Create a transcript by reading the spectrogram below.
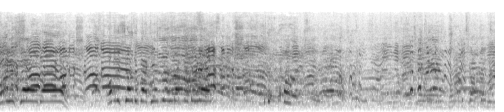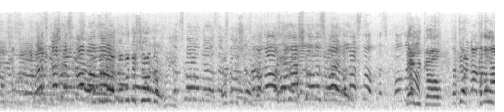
Over your shoulder. Over the shoulder. Over the shoulder back here. Feel it up with the neck. Over the shoulder. Let's get this With going. the neck, over the shoulder, please. Over the Little shoulder. Nas, one last show this way. One last look. Let's close it There you go. That's it. go, Come on with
